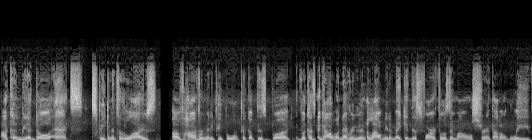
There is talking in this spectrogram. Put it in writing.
I couldn't be a dull axe speaking into the lives of however many people will pick up this book because God would never even allow me to make it this far if it was in my own strength. I don't believe.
